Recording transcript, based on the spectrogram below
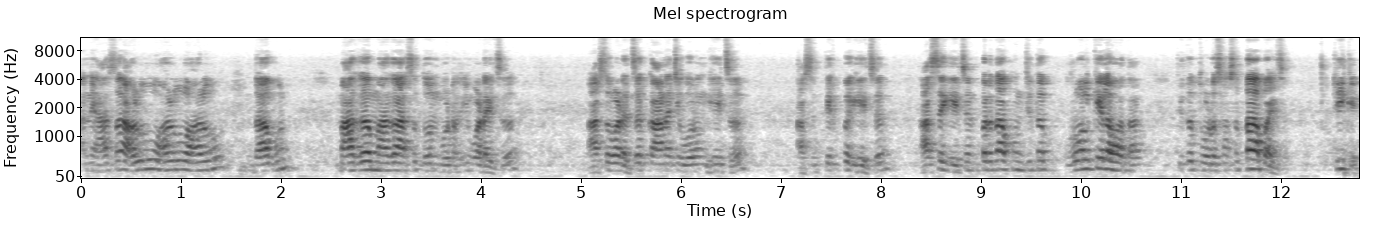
आणि असं हळू हळू हळू दाबून मागं मागं असं दोन बोटांनी वडायचं असं वाढायचं कानाचे वरून घ्यायचं असं तिरपं घ्यायचं असं घ्यायचं आणि परत आपण जिथं रोल केला होता तिथं थोडंसं असं दाबायचं. ठीक आहे?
